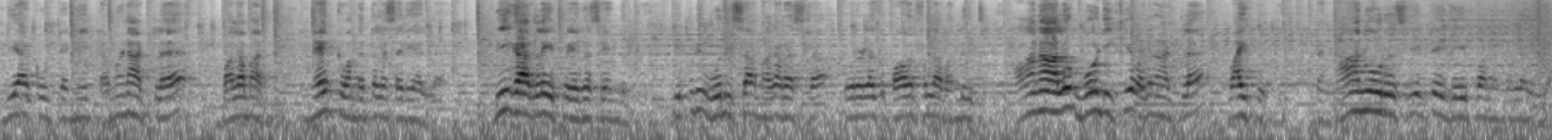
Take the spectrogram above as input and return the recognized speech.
இந்தியா கூட்டணி தமிழ்நாட்டில் பலமாக இருக்கு. மேற்கு வங்கத்தில் சரியா இல்லை. பீகாரில் இப்போ ஏதோ சேர்ந்துருக்கு. இப்படி ஒரிசா மகாராஷ்டிரா ஓரளவுக்கு பவர்ஃபுல்லாக வந்துக்கிட்டு ஆனாலும் மோடிக்கு வடநாட்டில் வாய்ப்பு இருக்குது நானூறு சீட்டு ஜெயிப்பாங்கன்றலாம் இல்லை.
